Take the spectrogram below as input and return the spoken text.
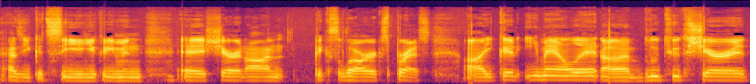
as you could see you could even uh, share it on Pixlr Express uh, you could email it uh, Bluetooth share it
